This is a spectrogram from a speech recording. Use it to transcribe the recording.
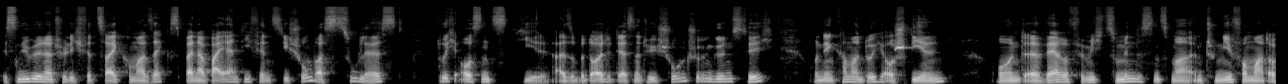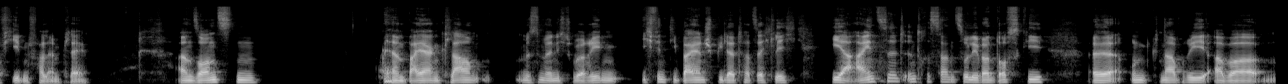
ist Nübel natürlich für 2,6 bei einer Bayern-Defense, die schon was zulässt, durchaus ein Stil. Also bedeutet, der ist natürlich schon schön günstig und den kann man durchaus spielen und äh, wäre für mich zumindest mal im Turnierformat auf jeden Fall im Play. Ansonsten äh, Bayern, klar, müssen wir nicht drüber reden ich finde die Bayern-Spieler tatsächlich eher einzeln interessant, so Lewandowski äh, und Gnabry, aber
